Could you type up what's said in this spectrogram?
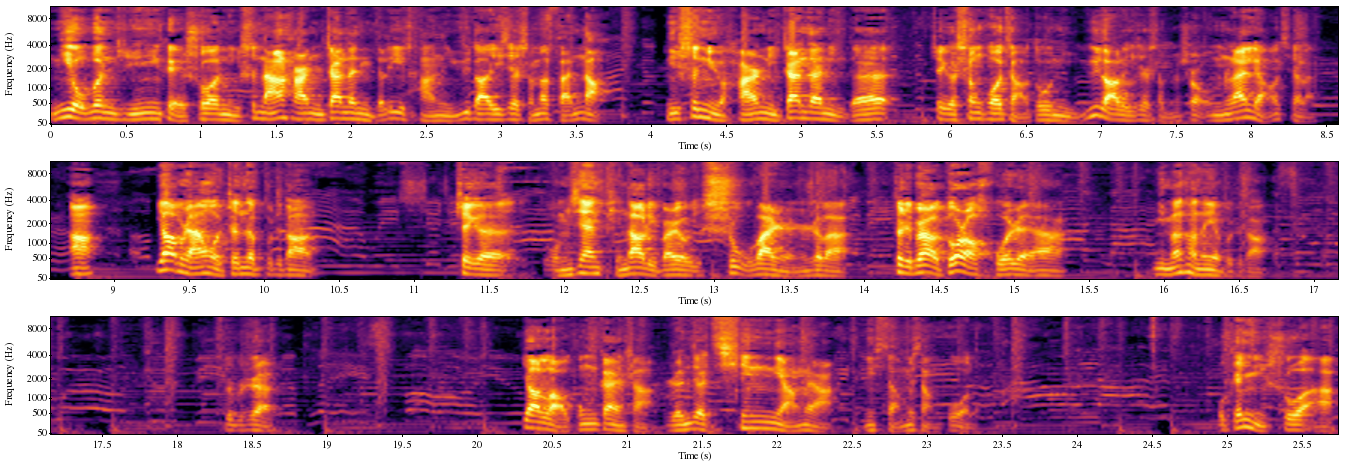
你有问题，你可以说你是男孩，你站在你的立场，你遇到一些什么烦恼；你是女孩，你站在你的这个生活角度，你遇到了一些什么事儿，我们来聊起来啊。要不然我真的不知道，这个我们现在频道里边有十五万人是吧？这里边有多少活人啊？你们可能也不知道，是不是？要老公干啥？人家亲娘俩，你想不想过了？我跟你说啊，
